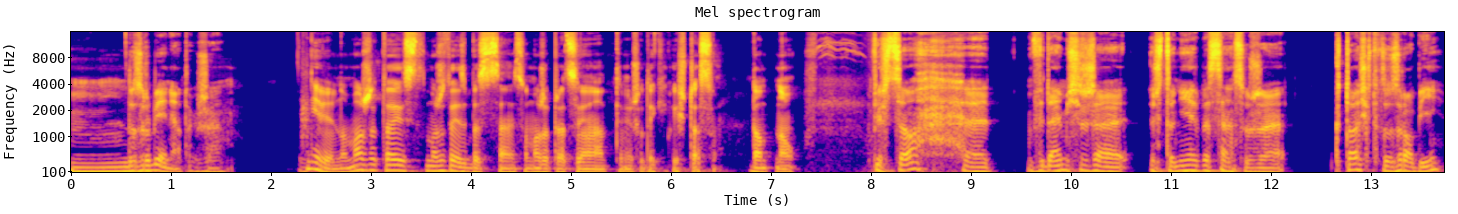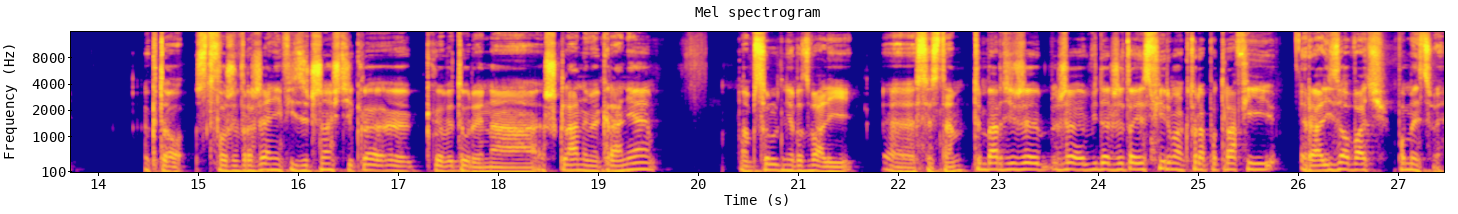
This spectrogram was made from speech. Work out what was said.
mm, do zrobienia, także nie wiem, no może to jest, może to jest bez sensu, może pracują nad tym już od jakiegoś czasu. Don't know. Wiesz co? E, Wydaje mi się, że, że to nie jest bez sensu, że ktoś, kto to zrobi, kto stworzy wrażenie fizyczności e, klawiatury na szklanym ekranie, absolutnie rozwali e, system. Tym bardziej, że, że widać, że to jest firma, która potrafi realizować pomysły.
